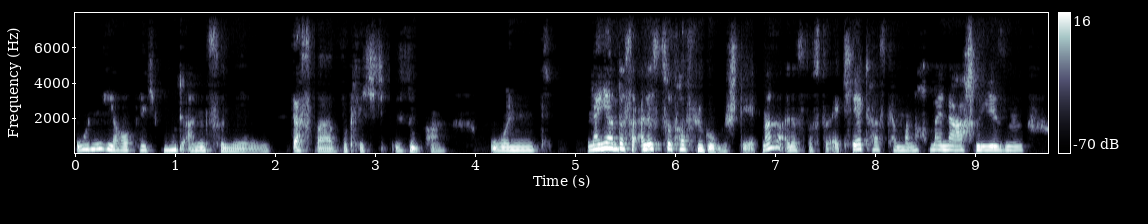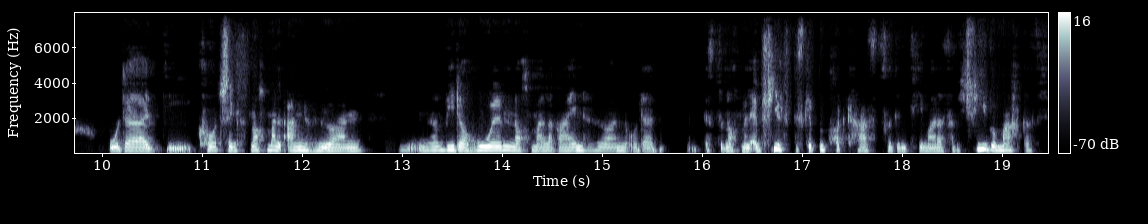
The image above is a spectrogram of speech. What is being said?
unglaublich gut anzunehmen. Das war wirklich super. Und naja, dass alles zur Verfügung steht. Ne? Alles, was du erklärt hast, kann man nochmal nachlesen oder die Coachings nochmal anhören, ne, wiederholen, nochmal reinhören oder dass du nochmal empfiehlst. Es gibt einen Podcast zu dem Thema, das habe ich viel gemacht, dass ich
